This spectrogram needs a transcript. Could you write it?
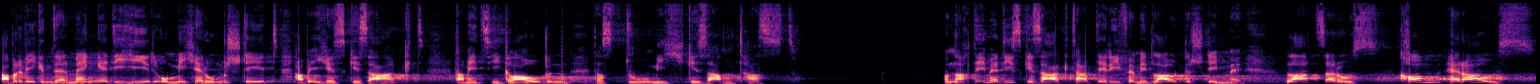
Aber wegen der Menge, die hier um mich herum steht, habe ich es gesagt, damit sie glauben, dass du mich gesandt hast. Und nachdem er dies gesagt hatte, rief er mit lauter Stimme, Lazarus, komm heraus.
